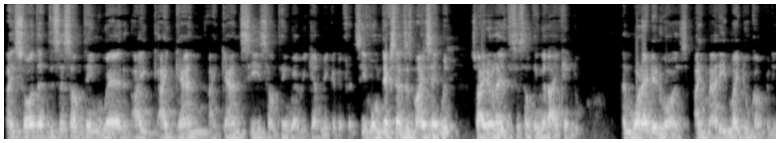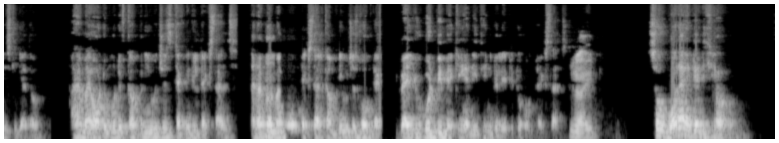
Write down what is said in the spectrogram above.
I saw that this is something where I I can I can see something where we can make a difference. See, home textiles is my segment, so I realized this is something that I can do. And what I did was I married my two companies together. I have my automotive company, which is technical textiles, and I've got mm. my home textile company, which is home tech, where you would be making anything related to home textiles. Right. So what I did here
